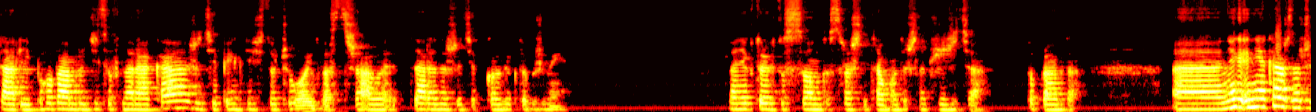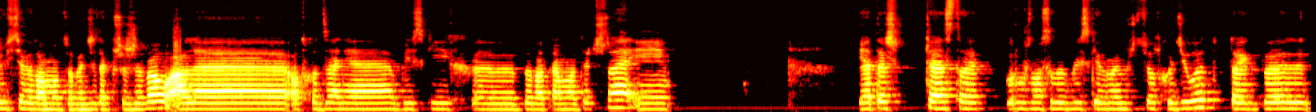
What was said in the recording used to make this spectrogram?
Charlie, pochowałam rodziców na raka, życie pięknie się toczyło i dwa strzały. Da radę żyć, jakkolwiek to brzmi. Dla niektórych to są to strasznie traumatyczne przeżycia. To prawda. E, nie, nie każdy oczywiście wiadomo, co będzie tak przeżywał, ale odchodzenie bliskich e, bywa traumatyczne i ja też często, jak różne osoby bliskie w moim życiu odchodziły, to jakby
